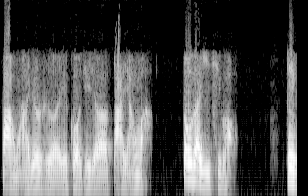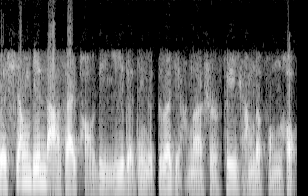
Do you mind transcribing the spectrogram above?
大马就是过去叫大洋马，都在一起跑。这个香槟大赛跑第一的那个得奖啊，是非常的丰厚。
